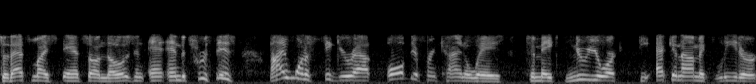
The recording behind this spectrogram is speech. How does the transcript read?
So that's my stance on those. And, and, and the truth is, I want to figure out all different kind of ways to make New York the economic leader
